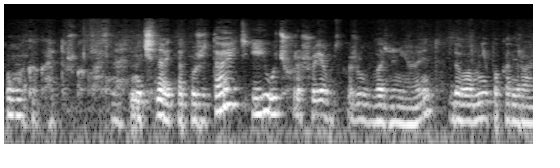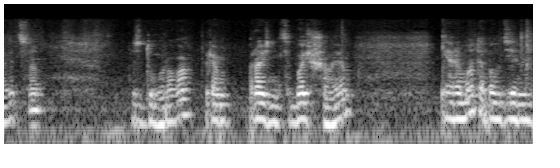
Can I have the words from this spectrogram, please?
Ой, какая тушка классная. Начинает на коже таять и очень хорошо, я вам скажу, увлажняет. Да, мне пока нравится. Здорово, прям разница большая. И аромат обалденный.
